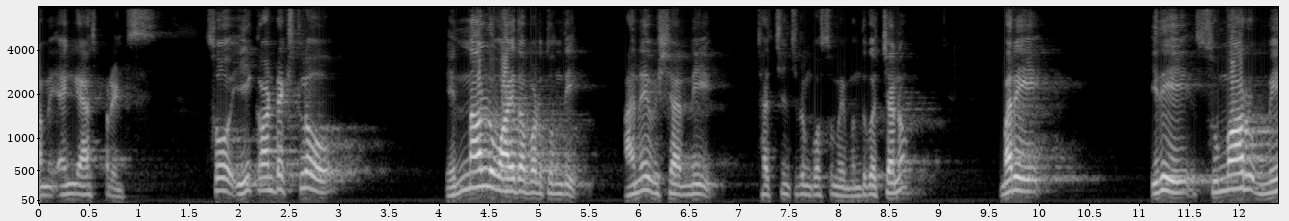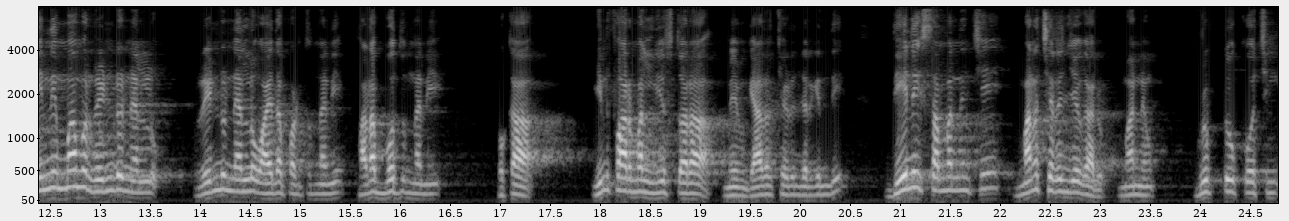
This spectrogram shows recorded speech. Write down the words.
మన యంగ్ యాస్పిరెంట్స్ సో ఈ కాంటెక్స్ట్లో ఎన్నాళ్ళు వాయిదా పడుతుంది అనే విషయాన్ని చర్చించడం కోసం మేము ముందుకు వచ్చాను మరి ఇది సుమారు మినిమం రెండు నెలలు రెండు నెలలు వాయిదా పడుతుందని పడబోతుందని ఒక ఇన్ఫార్మల్ న్యూస్ ద్వారా మేము గ్యాదర్ చేయడం జరిగింది. దీనికి సంబంధించి మన చిరంజీవి గారు మన group two coaching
